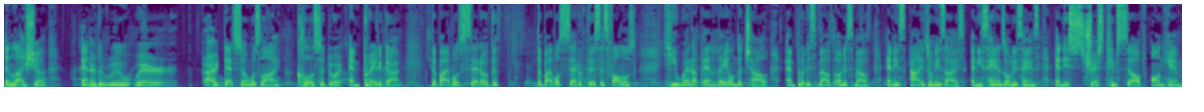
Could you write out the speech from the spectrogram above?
Elisha entered the room where her dead son was lying, closed the door, and prayed to God. The Bible said of this, the Bible said of this as follows: He went up and lay on the child, and put his mouth on his mouth, and his eyes on his eyes, and his hands on his hands, and he stretched himself on him,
